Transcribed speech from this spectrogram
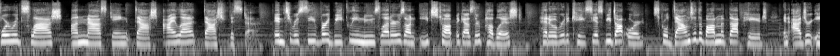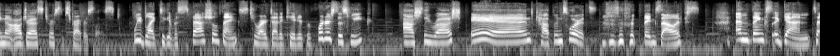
forward slash unmasking dash Isla dash Vista. And to receive our weekly newsletters on each topic as they're published, head over to kcsb.org, scroll down to the bottom of that page, and add your email address to our subscribers list. We'd like to give a special thanks to our dedicated reporters this week Ashley Rush and Catherine Swartz. thanks, Alex. And thanks again to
